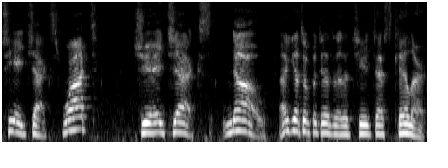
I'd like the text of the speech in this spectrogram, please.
THX? What? GHX? No! I got to put the, the GHX killer.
